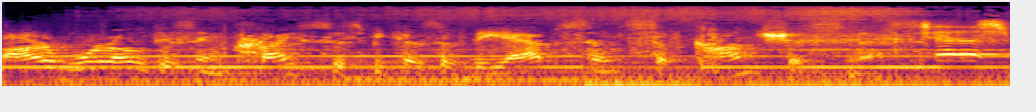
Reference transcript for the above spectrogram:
Our world is in crisis because of the absence of consciousness. Just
